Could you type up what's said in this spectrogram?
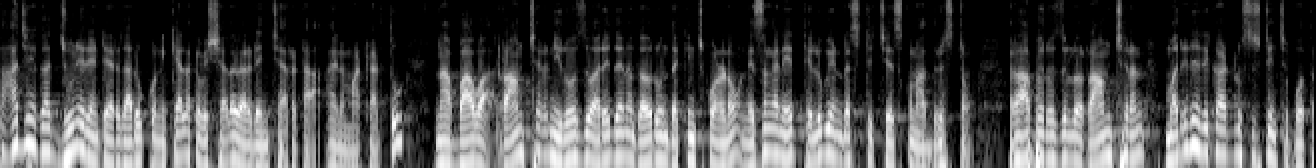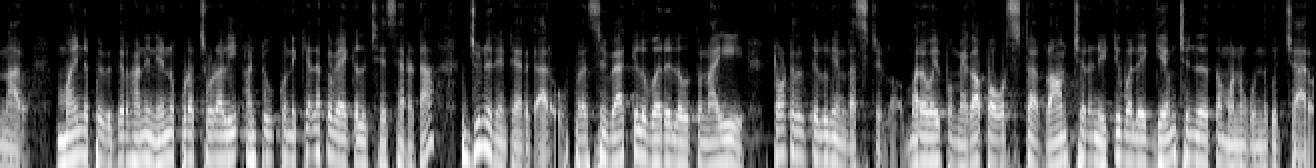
తాజాగా జూనియర్ ఎన్టీఆర్ గారు కొన్ని కీలక విషయాలు వెల్లడించారట. ఆయన మాట్లాడుతూ నా బావ రామ్ చరణ్ ఈరోజు అరుదైన గౌరవం దక్కించుకోవడం నిజంగానే తెలుగు ఇండస్ట్రీ చేసుకున్న అదృష్టం. రాబోయే రోజుల్లో రామ్ చరణ్ మరిన్ని రికార్డులు సృష్టించబోతున్నారు. మైనపు విగ్రహాన్ని నేను కూడా చూడాలి అంటూ కొన్ని కీలక వ్యాఖ్యలు చేశారట జూనియర్ ఎన్టీఆర్ గారు. ప్రస్తుతం వ్యాఖ్యలు వైరల్ అవుతున్నాయి. టోటల్ తెలుగు ఇండస్ట్రీలో మరోవైపు mega power star Ram Charan ఇటీవలే గేమ్ చేంజర్తో మనం ముందుకొచ్చారు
